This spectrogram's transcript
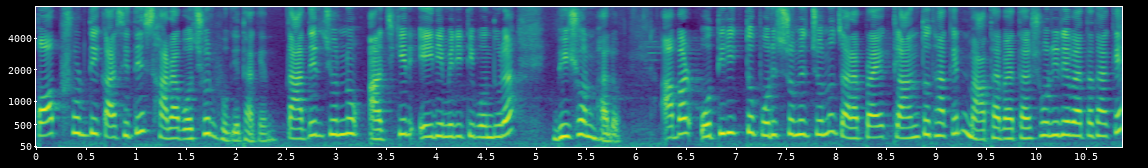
কফ, সর্দি, কাশিতে সারা বছর ভুগে থাকেন। তাদের জন্য আজকের এই রেমেডিটি বন্ধুরা ভীষণ ভালো। আবার অতিরিক্ত পরিশ্রমের জন্য যারা প্রায় ক্লান্ত থাকেন, মাথা ব্যথা, শরীরে ব্যথা থাকে,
